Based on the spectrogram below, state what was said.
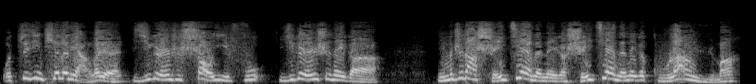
我最近贴了两个人，一个人是邵逸夫，一个人是那个，你们知道谁建的那个谁建的那个鼓浪屿吗？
